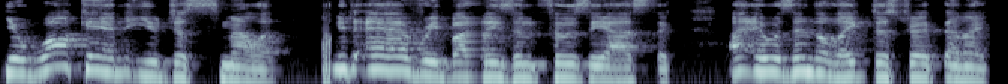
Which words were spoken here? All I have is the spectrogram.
You walk in, you just smell it. You'd, everybody's enthusiastic. I, it was in the Lake District, and I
